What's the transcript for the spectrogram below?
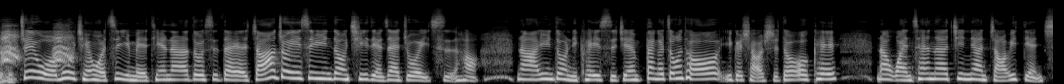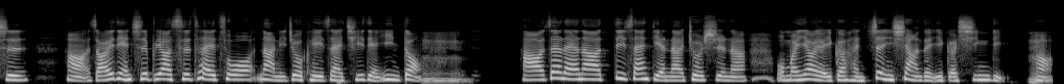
所以我目前我自己每天呢，都是在早上做一次运动，七点再做一次哈。那运动你可以时间半个钟头、一个小时都 OK。那晚餐呢，尽量早一点吃，哈，早一点吃，不要吃太多。那你就可以在七点运动。嗯。好，再来呢，第三点呢，就是呢，我们要有一个很正向的一个心理，哈。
